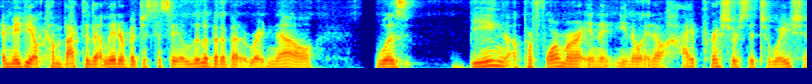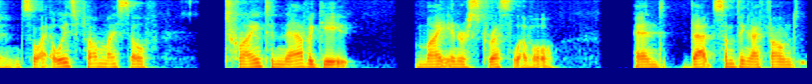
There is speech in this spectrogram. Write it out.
and maybe i'll come back to that later but just to say a little bit about it right now was being a performer in a you know in a high pressure situation. So i always found myself trying to navigate my inner stress level. And that's something i found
